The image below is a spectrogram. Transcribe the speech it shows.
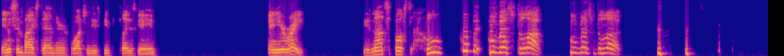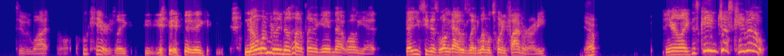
innocent bystander, watching these people play this game. And you're right, you're not supposed to. Who, who, who messed with the lock? Who messed with the lock? Dude, what? Who cares? Like, like, no one really knows how to play the game that well yet. Then you see this one guy who's like level 25 already, Yep. and you're like, this game just came out.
